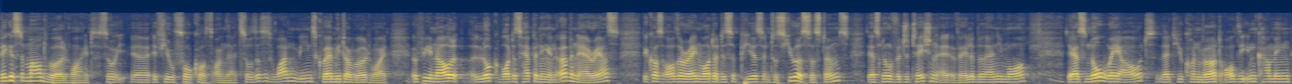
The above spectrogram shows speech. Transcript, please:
biggest amount worldwide, so uh, if you focus on that. So this is one mean square meter worldwide. If we now look what is happening in urban areas, because all the rainwater disappears into sewer systems, there's no vegetation available anymore, there's no way out that you convert all the incoming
